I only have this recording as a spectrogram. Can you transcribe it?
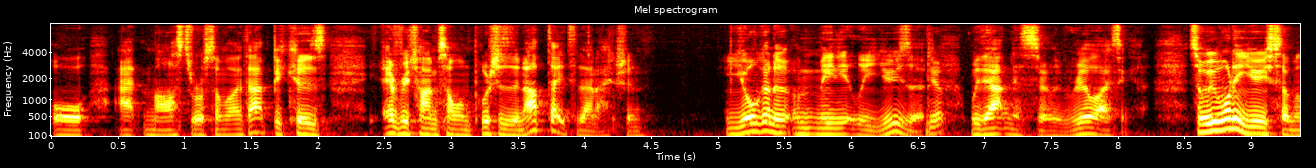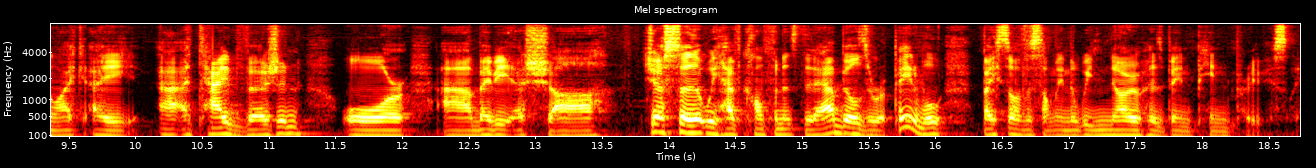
or at master or something like that, because every time someone pushes an update to that action, you're going to immediately use it Yep. without necessarily realizing it. So we want to use something like a, a tagged version or uh, maybe a SHA, just so that we have confidence that our builds are repeatable based off of something that we know has been pinned previously.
